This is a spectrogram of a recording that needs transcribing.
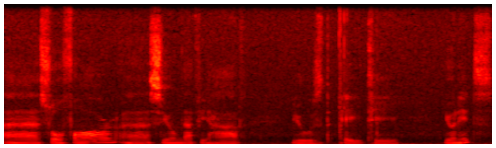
Uh, so far uh, assume that we have used 80 units.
